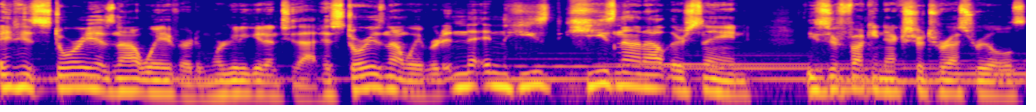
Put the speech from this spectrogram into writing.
and his story has not wavered and we're going to get into that his story has not wavered and, and he's he's not out there saying these are fucking extraterrestrials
